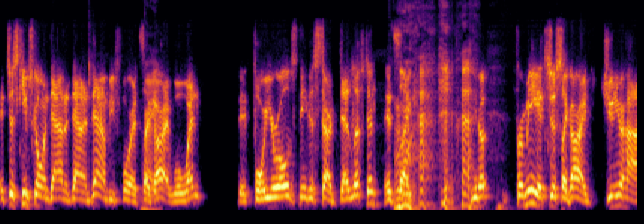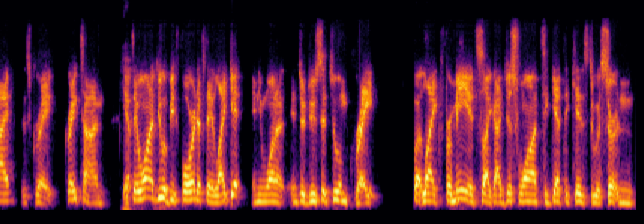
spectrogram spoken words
it just keeps going down and down and down before it's like, all right, well, when the four year olds need to start deadlifting, it's like, you know, for me, it's just like, all right, junior high is great, great time. Yep. If they want to do it before it, if they like it and you want to introduce it to them, great. But like for me, it's like I just want to get the kids to a certain,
